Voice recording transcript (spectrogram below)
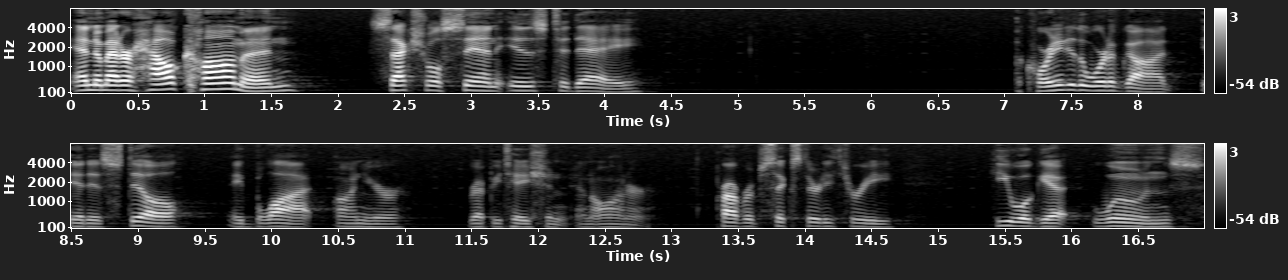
And no matter how common sexual sin is today, according to the Word of God, it is still a blot on your reputation and honor. Proverbs 6:33 He will get wounds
